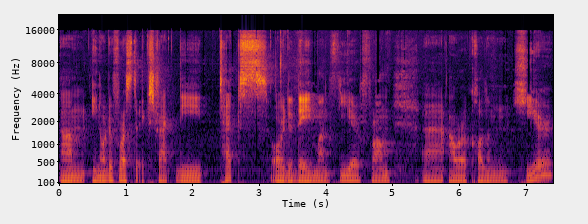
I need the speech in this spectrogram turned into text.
um, in order for us to extract the text or the day, month, year from uh, our column here,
